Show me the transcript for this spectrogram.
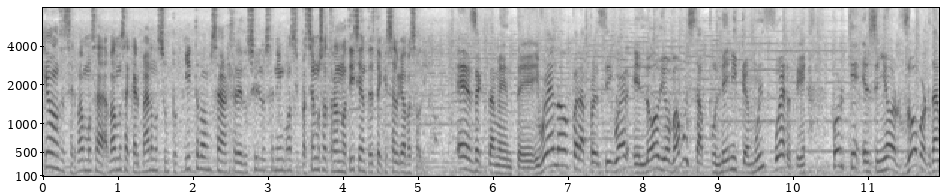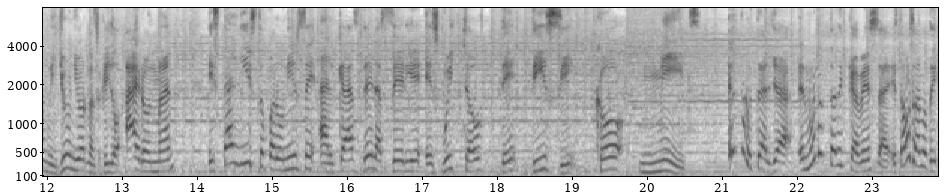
¿qué vamos a hacer? Vamos a, vamos a calmarnos un poquito, vamos a reducir los ánimos y pasemos a otra noticia antes de que salga Basodio. Exactamente. Y bueno, para apaciguar el odio, vamos a polémica muy fuerte, porque el señor Robert Downey Jr., nuestro querido Iron Man, está listo para unirse al cast de la serie Sweet Tooth de DC Comics. Es brutal ya, el mundo está de cabeza. Estamos hablando de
